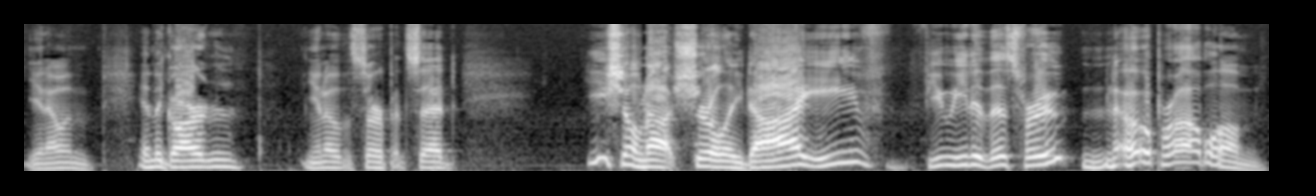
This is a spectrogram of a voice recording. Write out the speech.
You know, in, in the garden, you know, the serpent said, Ye shall not surely die, Eve. If you eat of this fruit, no problem.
